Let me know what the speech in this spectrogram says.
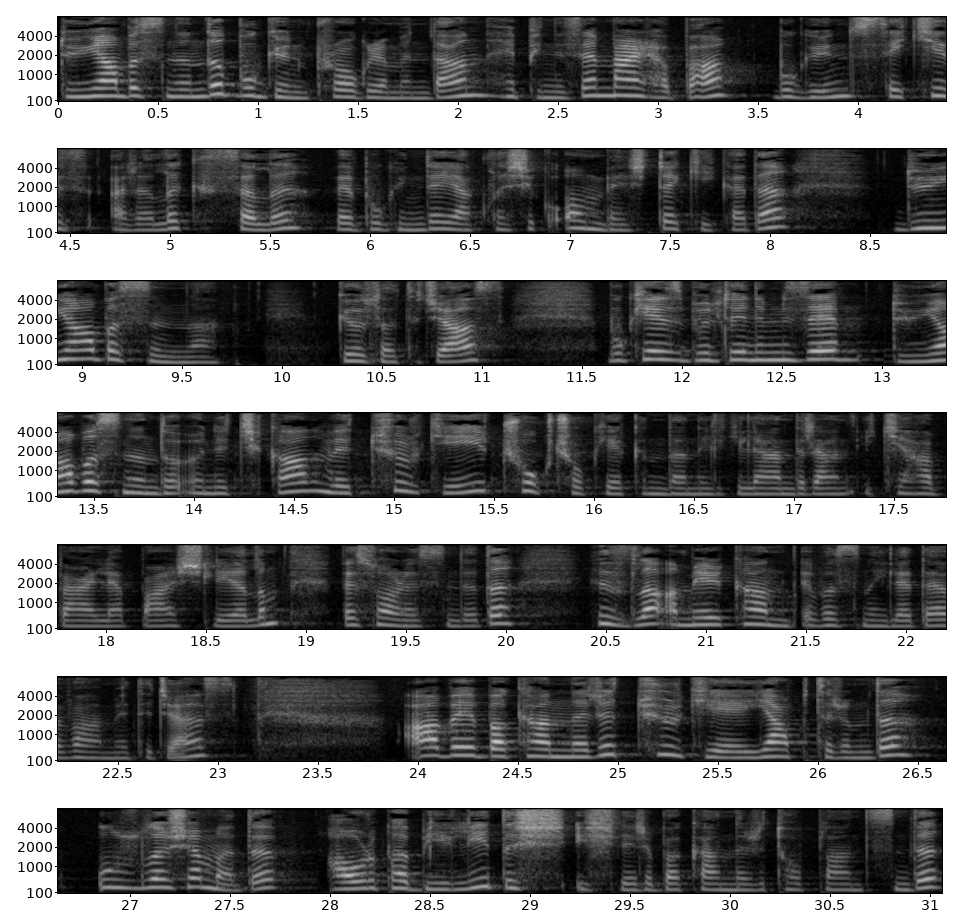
Dünya Basınında Bugün programından hepinize merhaba. Bugün 8 Aralık Salı ve bugün de yaklaşık 15 dakikada dünya basınına göz atacağız. Bu kez bültenimize dünya basınında öne çıkan ve Türkiye'yi çok çok yakından ilgilendiren iki haberle başlayalım ve sonrasında da hızla Amerikan basınıyla devam edeceğiz. AB bakanları Türkiye'ye yaptırımda uzlaşamadı. Avrupa Birliği Dış İşleri Bakanları toplantısında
